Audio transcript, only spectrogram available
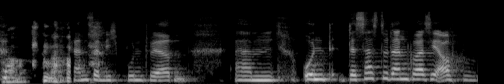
Ja, genau. Kann es ja nicht bunt werden. Ähm, und das hast du dann quasi auch, du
